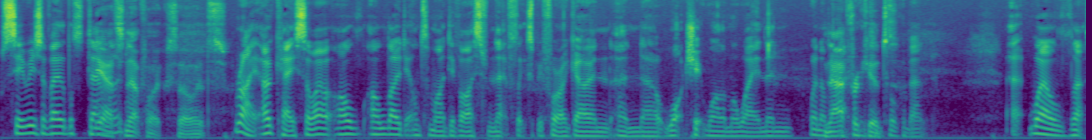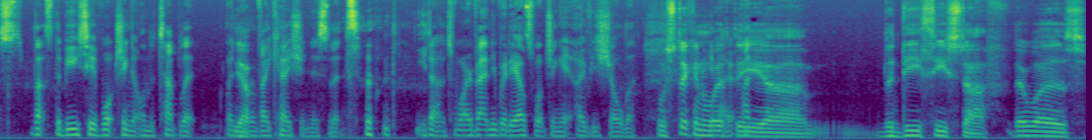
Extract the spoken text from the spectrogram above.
series available to download yeah, it's Netflix, so it's Right. Okay. So I'll, I'll I'll load it onto my device from Netflix before I go and and uh, watch it while I'm away, and then when I'm Not back, for we can talk about it. Uh, well, that's that's the beauty of watching it on the tablet when Yep. you're on vacation is that you don't have to worry about anybody else watching it over your shoulder. well sticking You with know, the uh, the DC stuff. There was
